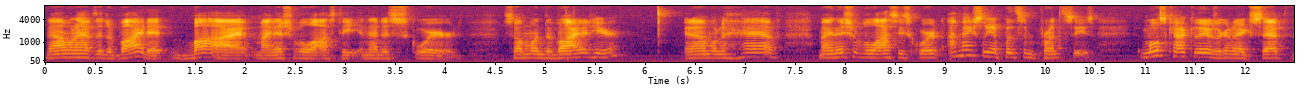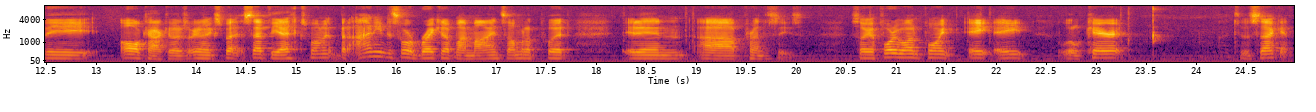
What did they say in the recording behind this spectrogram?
Now I'm going to have to divide it by my initial velocity, and that is squared. So I'm going to divide it here, and I'm going to have my initial velocity squared. I'm actually going to put this in parentheses. Most calculators are going to accept the, all calculators are going to accept the exponent, but I need to sort of break it up in my mind, so I'm going to put it in uh, parentheses. So I got 41.88 little caret to the second.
